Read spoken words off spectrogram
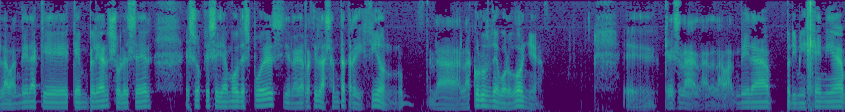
la bandera que, que emplean suele ser eso que se llamó después y en la guerra civil la Santa Tradición, la, Cruz de Borgoña, eh, que es la, bandera primigenia,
